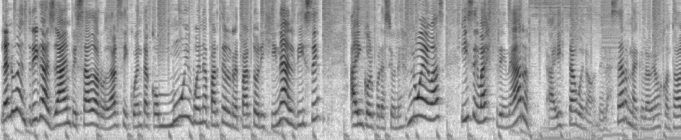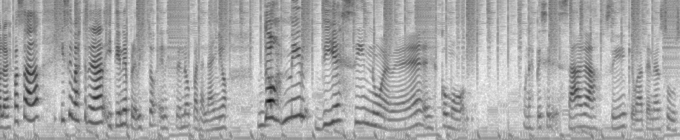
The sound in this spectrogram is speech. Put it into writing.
La nueva entrega ya ha empezado a rodarse y cuenta con muy buena parte del reparto original, dice. Hay incorporaciones nuevas y se va a estrenar, ahí está, bueno, de la Serna, que lo habíamos contado la vez pasada, y se va a estrenar y tiene previsto el estreno para el año 2019. ¿eh? Es como una especie de saga, ¿sí? Que va a tener sus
